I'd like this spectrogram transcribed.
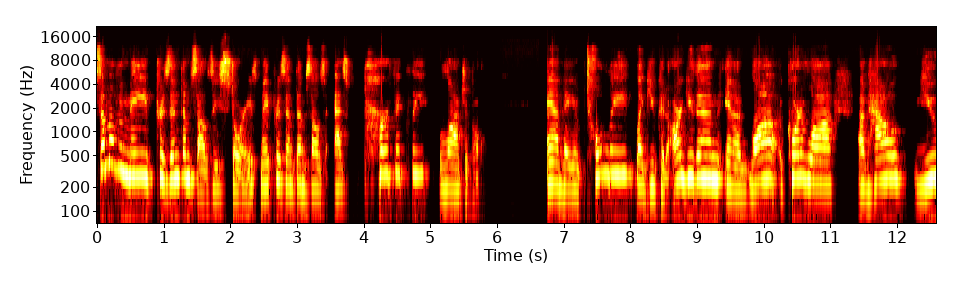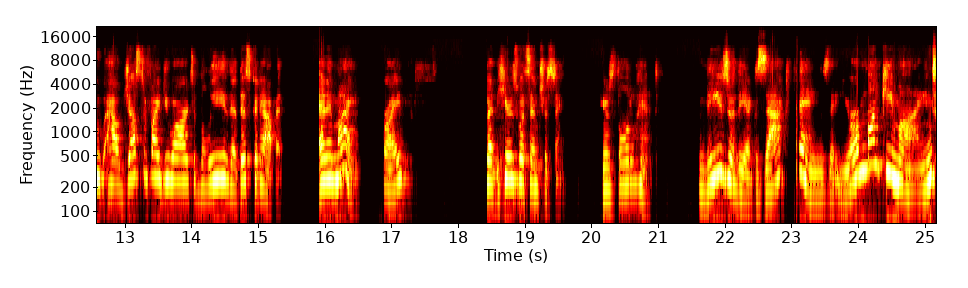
some of them may present themselves, these stories may present themselves as perfectly logical. And they totally, like you could argue them in a law, a court of law of how you, how justified you are to believe that this could happen. And it might, right? But here's what's interesting. Here's the little hint. These are the exact things that your monkey mind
